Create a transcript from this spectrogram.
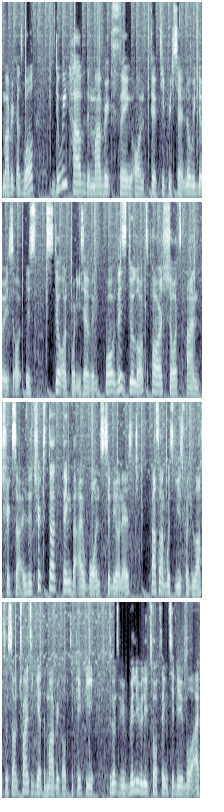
Maverick as well. Do we have the Maverick thing on 50%? No, we do. It's, it's still on 47. Well, this still locks power shots and trickster. Is the trickster thing that I want, to be honest. That's what I'm going to use for the last one. So I'm trying to get the Maverick up to 50. It's going to be really, really tough thing to do, but I,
